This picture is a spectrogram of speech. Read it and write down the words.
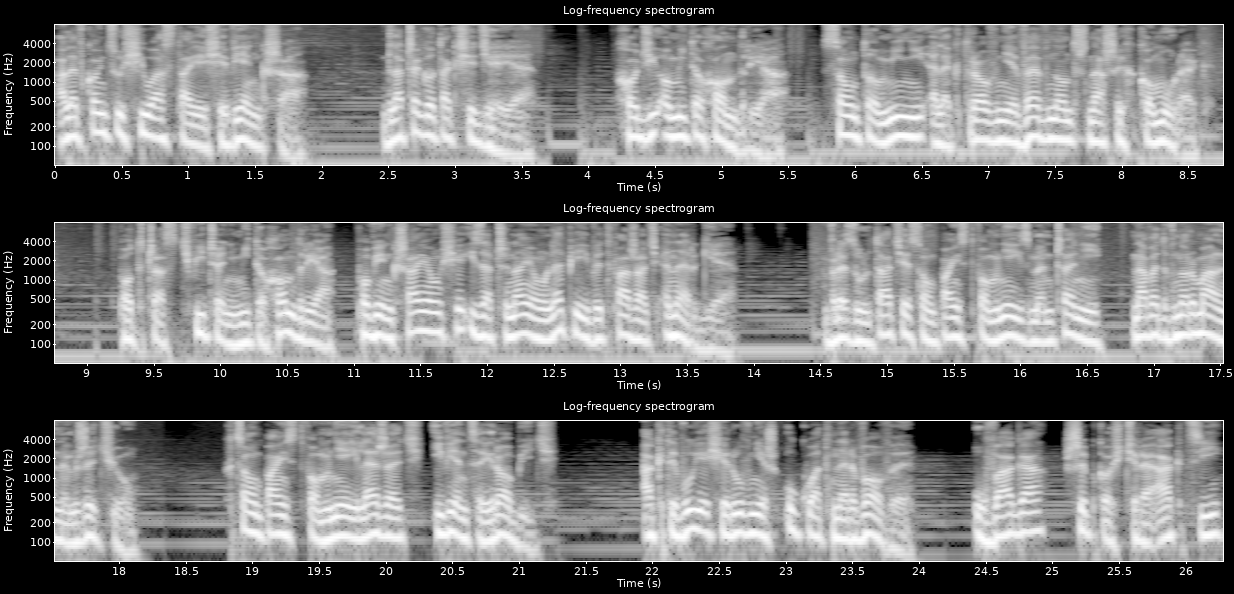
ale w końcu siła staje się większa. Dlaczego tak się dzieje? Chodzi o mitochondria. Są to mini elektrownie wewnątrz naszych komórek. Podczas ćwiczeń mitochondria powiększają się i zaczynają lepiej wytwarzać energię. W rezultacie są Państwo mniej zmęczeni, nawet w normalnym życiu. Chcą Państwo mniej leżeć i więcej robić. Aktywuje się również układ nerwowy. Uwaga, szybkość reakcji,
